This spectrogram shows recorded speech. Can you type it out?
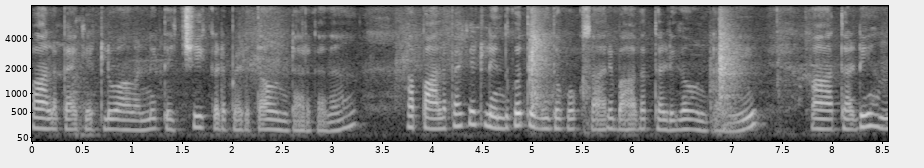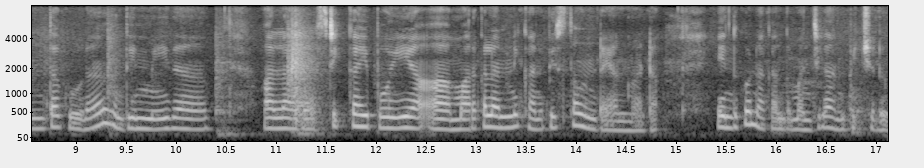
పాల ప్యాకెట్లు అవన్నీ తెచ్చి ఇక్కడ పెడతా ఉంటారు కదా. ఆ పాల ప్యాకెట్లు ఎందుకో తెలియదు ఒక్కొక్కసారి బాగా తడిగా ఉంటాయి. ఆ తడి అంతా కూడా దీని మీద అలా స్టిక్ అయిపోయి ఆ మరకలన్నీ కనిపిస్తూ ఉంటాయి అన్నమాట. ఎందుకో నాకు అంత మంచిగా అనిపించదు.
